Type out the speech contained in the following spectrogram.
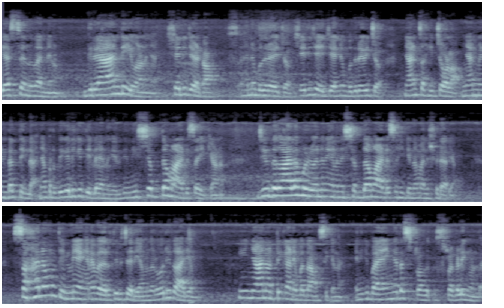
യെസ് എന്ന് തന്നെയാണ്. ഗ്രാൻഡ് ചെയ്യുവാണ് ഞാൻ. ശരി ചേട്ടാ എന്നെ ഉപദ്രവിച്ചോ? ശരി ചേച്ചി എന്നെ ഉപദ്രവിച്ചോ? ഞാൻ സഹിച്ചോളാം. ഞാൻ മിണ്ടത്തില്ല. ഞാൻ പ്രതികരിക്കത്തില്ല എന്ന് കരുതി നിശബ്ദമായിട്ട് സഹിക്കാണ്. ജീവിതകാലം മുഴുവനും ഇങ്ങനെ നിശബ്ദമായിട്ട് സഹിക്കുന്ന മനുഷ്യരറിയാം സഹനവും തിന്മയും എങ്ങനെ വേർതിരിച്ചറിയാമെന്നുള്ള ഒരു കാര്യം ഈ ഞാൻ ഒറ്റയ്ക്കാണ് ഇപ്പൊ താമസിക്കുന്നത്. എനിക്ക് ഭയങ്കര സ്ട്രഗിളിംഗ് ഉണ്ട്.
